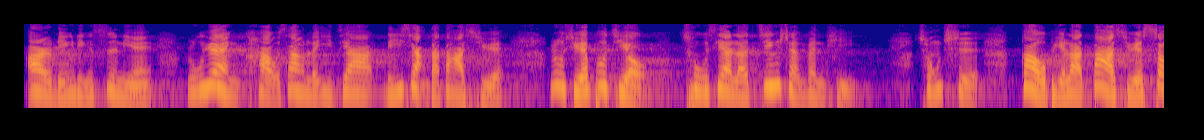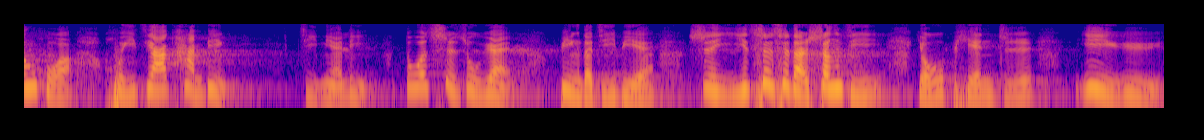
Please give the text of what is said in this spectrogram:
二零零四年，如愿考上了一家理想的大学，入学不久。出现了精神问题，从此告别了大学生活，回家看病。几年里多次住院，病的级别是一次次的升级，由偏执、抑郁、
